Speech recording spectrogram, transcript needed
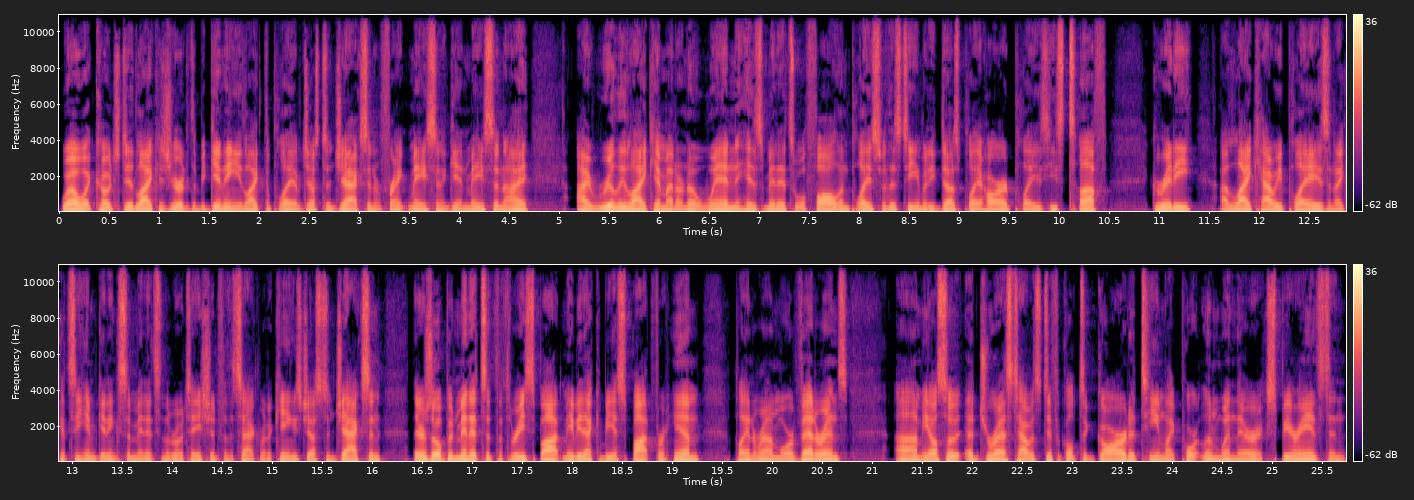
Well, what Coach did like, as you heard at the beginning, he liked the play of Justin Jackson and Frank Mason. Again, Mason, I I really like him. I don't know when his minutes will fall in place for this team, but he does play hard, plays. He's tough, gritty. I like how he plays, and I could see him getting some minutes in the rotation for the Sacramento Kings. Justin Jackson, there's open minutes at the three spot. Maybe that could be a spot for him, playing around more veterans. Um, he also addressed how it's difficult to guard a team like Portland when they're experienced, and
